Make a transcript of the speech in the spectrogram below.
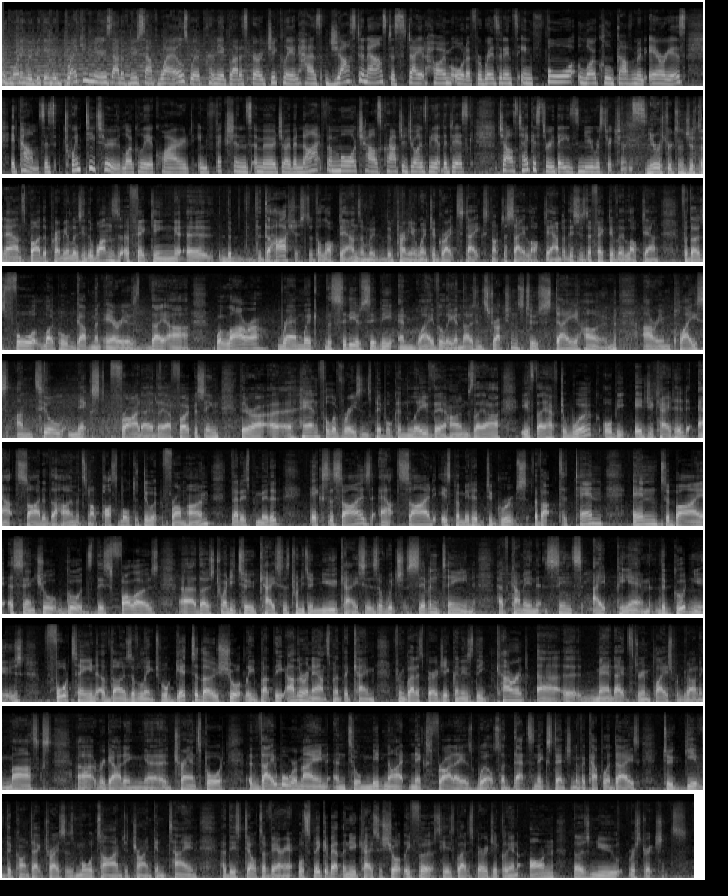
Good morning. We begin with breaking news out of New South Wales, where Premier Gladys Berejiklian has just announced a stay at home order for residents in four local government areas. It comes as 22 locally acquired infections emerge overnight. For more, Charles Croucher joins me at the desk. Charles, take us through these new restrictions. New restrictions just announced by the Premier, Lizzie, the ones affecting uh, the, the, the, harshest of the lockdowns, and we, the Premier went to great stakes not to say lockdown, but this is effectively lockdown for those four local government areas. They are Woollahra, Randwick, the City of Sydney and Waverley and those instructions to stay home are in place until next Friday. They are focusing, there are a handful of reasons people can leave their homes. They are if they have to work or be educated outside of the home. It's not possible to do it from home. That is permitted. Exercise outside is permitted to groups of up to 10 and to buy essential goods. This follows uh, those 22 cases, 22 new cases, of which 17 have come in since 8 pm. The good news 14 of those have linked. We'll get to those shortly, but the other announcement that came from Gladys Berejiklian is the current uh, uh, mandates that are in place regarding masks, uh, regarding uh, transport. They will remain until midnight next Friday as well. So that's an extension of a couple of days to give the contact tracers more time to try and contain uh, this Delta variant. We'll speak about the new cases shortly. First, here's Gladys Berejiklian on those new restrictions.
